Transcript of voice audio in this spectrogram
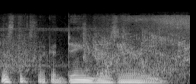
This looks like a dangerous area.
